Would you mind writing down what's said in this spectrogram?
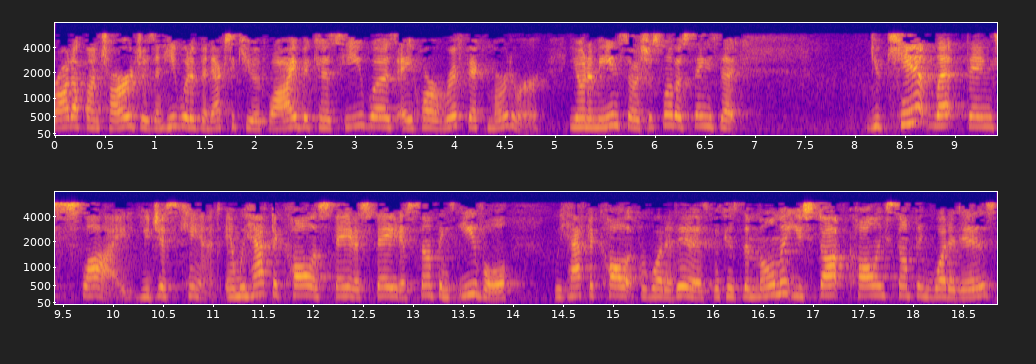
brought up on charges and he would have been executed. Why? Because he was a horrific murderer. You know what I mean? So it's just one of those things that you can't let things slide. You just can't. And we have to call a spade a spade. If something's evil, we have to call it for what it is because the moment you stop calling something what it is,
